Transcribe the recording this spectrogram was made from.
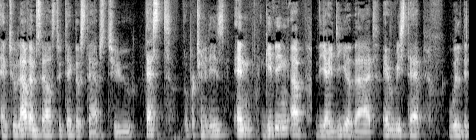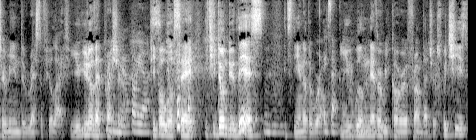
and to allow themselves to take those steps to test opportunities and giving up the idea that every step will determine the rest of your life. You, you know that pressure. Yeah. Oh, yeah. People will say, if you don't do this, mm-hmm. it's the end of the world. Exactly. You will mm-hmm. never recover from that choice, which is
